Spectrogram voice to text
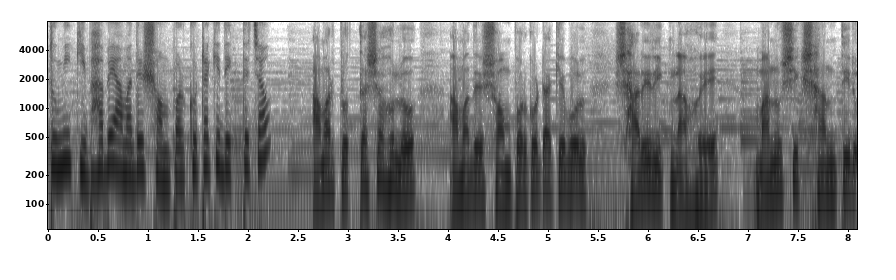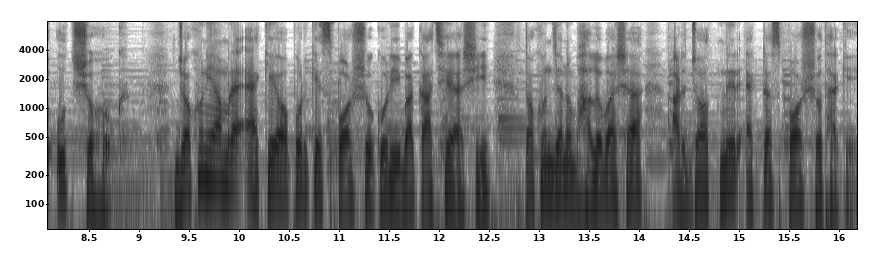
তুমি কীভাবে আমাদের সম্পর্কটাকে দেখতে চাও? আমার প্রত্যাশা হলো আমাদের সম্পর্কটা কেবল শারীরিক না হয়ে মানসিক শান্তির উৎস হোক। যখনই আমরা একে অপরকে স্পর্শ করি বা কাছে আসি তখন যেন ভালোবাসা আর যত্নের একটা স্পর্শ থাকে।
